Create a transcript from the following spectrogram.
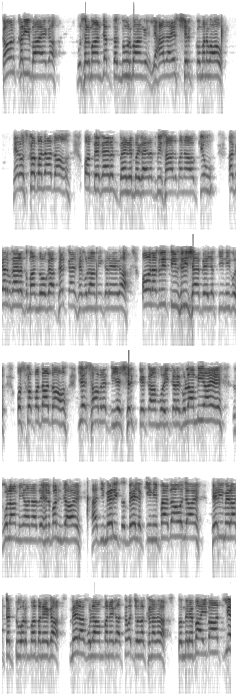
کون قریب آئے گا؟ مسلمان جب تک دور مانگے لہذا اس شرک کو منواؤ، پھر اس کو بتا دو اور بغیرت پہلے بغیرت بھی ساتھ بناؤ۔ کیوں؟ اگر غیرت مند ہوگا پھر کیسے غلامی کرے گا؟ اور اگلی تیسری شہ بے یقینی اس کو بتا دو یہ سامنے یہ شرک کے کام وہی کرے، غلامی آئے غلامی آنا ذہن بن جائے۔ ہاں جی میری تو بے یقینی پیدا ہو جائے۔ پھر ہی میرا ٹٹو اور بنے گا، میرا غلام بنے گا۔ توجہ رکھنا ذرا۔ تو میرے بھائی، بات یہ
